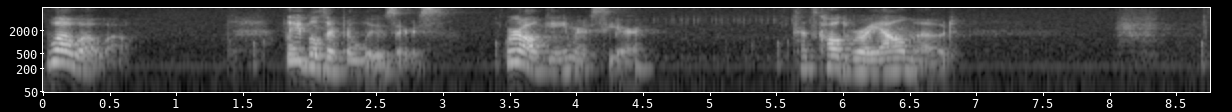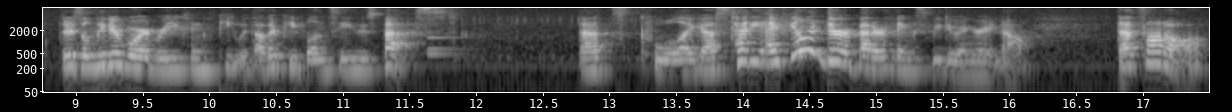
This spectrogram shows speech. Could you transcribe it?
Whoa, whoa, whoa. Labels are for losers. We're all gamers here. That's called Royale mode. There's a leaderboard where you can compete with other people and see who's best. That's cool, I guess. Teddy, I feel like there are better things to be doing right now. That's not all.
